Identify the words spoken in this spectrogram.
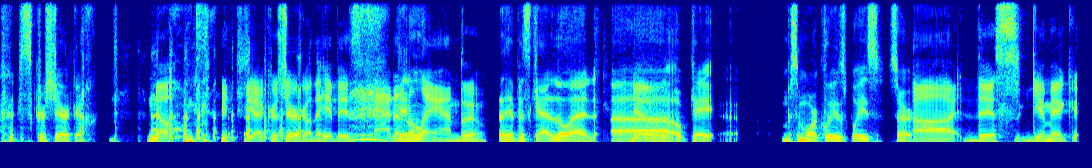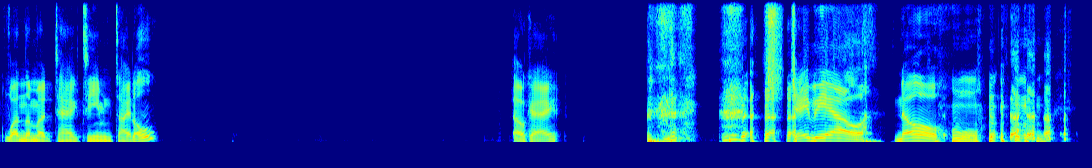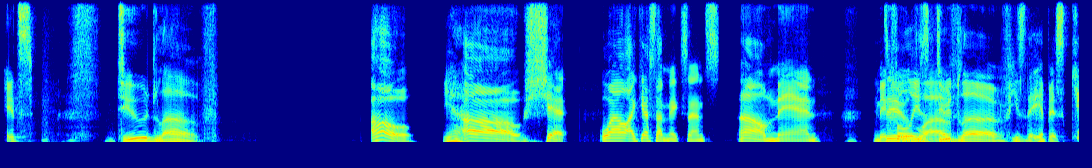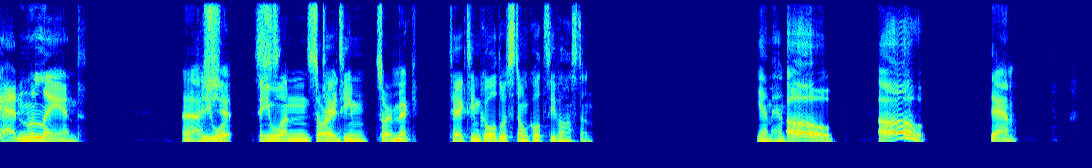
it's Chris Jericho. No, yeah, Chris Jericho, the hippest cat in the land. The hippest cat in the land. Uh, No. Okay. Some more clues, please, sir. Uh, this gimmick won them a tag team title. Okay. JBL. No. it's Dude Love. Oh. Yeah. Oh, shit. Well, I guess that makes sense. Oh, man. Mick Dude Foley's Love. Dude Love. He's the hippest cat in the land. Ah, And he won- shit. And he won Sorry. tag team Sorry, Mick. tag team gold with Stone Cold Steve Austin. Yeah, man. Oh. Oh. Damn.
